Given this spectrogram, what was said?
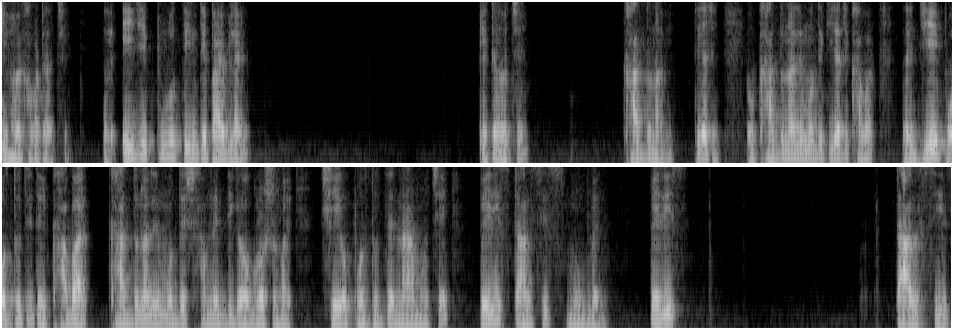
এইভাবে খাবারটা যাচ্ছে। তাহলে এই যে পুরো তিনটে পাইপ লাইন এটা হচ্ছে খাদ্যনালী, ঠিক আছে? এবং খাদ্যনালীর মধ্যে কি আছে খাবার। তাহলে যে পদ্ধতিতে খাবার খাদ্যনালীর মধ্যে সামনের দিকে অগ্রসর হয়, সেই পদ্ধতির নাম হচ্ছে peristalsis movement peristalsis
